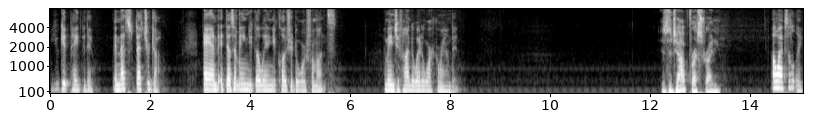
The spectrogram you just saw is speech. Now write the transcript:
you get paid to do. And that's that's your job. And it doesn't mean you go in and you close your doors for months. It means you find a way to work around it. Is the job frustrating? Oh, absolutely.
